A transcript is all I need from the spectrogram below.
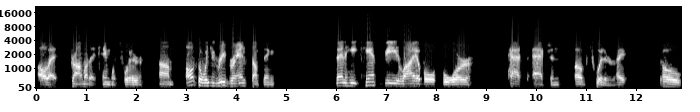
all that drama that came with Twitter. Um, also, when you rebrand something, then he can't be liable for past actions of Twitter, right? So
